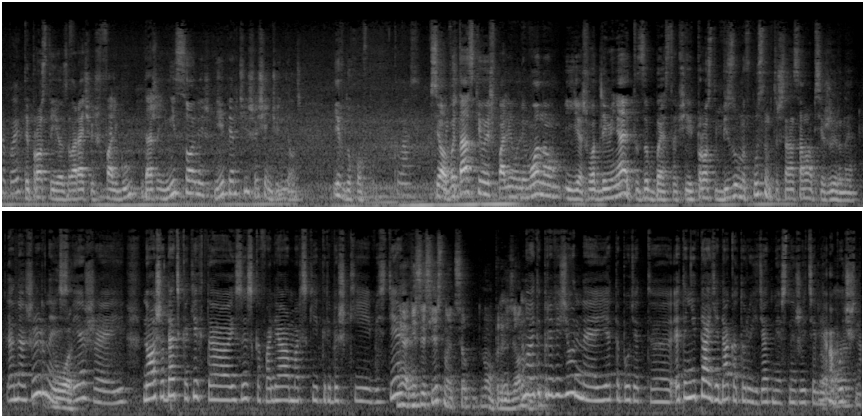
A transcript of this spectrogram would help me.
Какой? Ты просто ее заворачиваешь в фольгу, даже не солишь, не перчишь, вообще ничего не делаешь, и в духовку. Класс. Все, вытаскиваешь, полил лимоном и ешь. Вот для меня это the best вообще. И просто безумно вкусно, потому что она сама все жирная. Она жирная, Вот. свежая. И... Но ожидать каких-то изысков а морские гребешки везде... Не, они здесь есть, но это все, ну, привезенное. Ну, это привезенное, и это будет... э, Это не та еда, которую едят местные жители Ну да. обычно.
